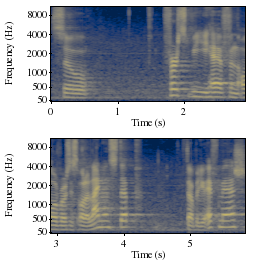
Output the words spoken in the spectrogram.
So first we have an all versus all alignment step, wfmash,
